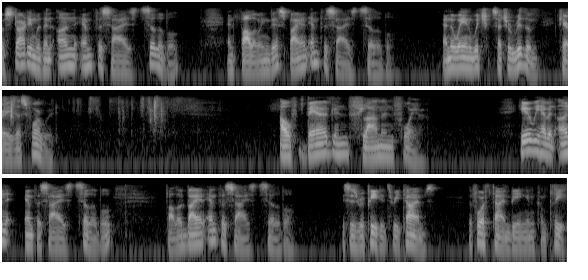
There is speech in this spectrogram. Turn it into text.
of starting with an unemphasized syllable and following this by an emphasized syllable, and the way in which such a rhythm carries us forward. Auf Bergen flammen Feuer. Here we have an unemphasized syllable followed by an emphasized syllable. This is repeated three times, the fourth time being incomplete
